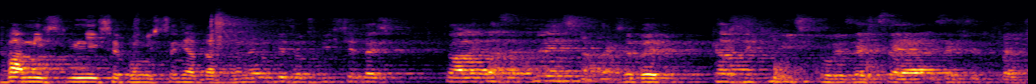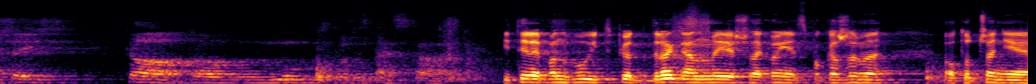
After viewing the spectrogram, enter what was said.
dwa mniejsze- mniejsze pomieszczenia dla trenerów, jest oczywiście też toaleta zewnętrzna, tak żeby każdy kibic, który zechce, zechce tutaj przyjść, to, to mógł skorzystać z toalety. I tyle pan wójt Piotr Dragan. My jeszcze na koniec pokażemy otoczenie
